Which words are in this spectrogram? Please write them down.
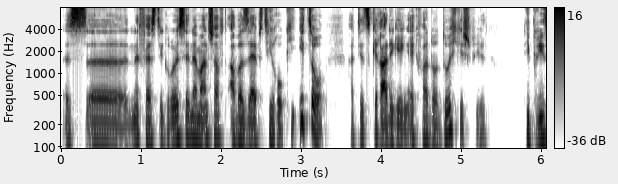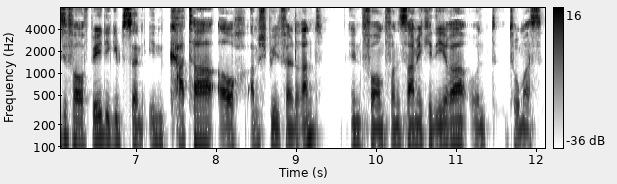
ist äh, eine feste Größe in der Mannschaft, aber selbst Hiroki Ito hat jetzt gerade gegen Ecuador durchgespielt. Die Prise VfB, die gibt's dann in Katar auch am Spielfeldrand in Form von Sami Khedira und Thomas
